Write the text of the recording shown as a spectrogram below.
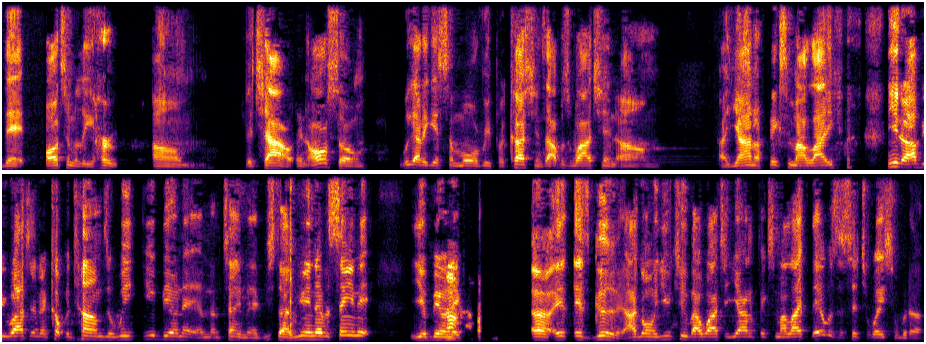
that ultimately hurt um, the child. And also, we got to get some more repercussions. I was watching um, Iyanla fixing my life. you know, I'll be watching it a couple times a week. You'll be on that, and I'm telling you, man, if you start, you ain't never seen it, you'll be on that uh, it, it's good. I go on YouTube. I watch it. Iyanla fix my life. There was a situation with a,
